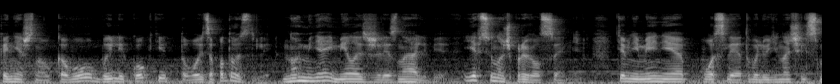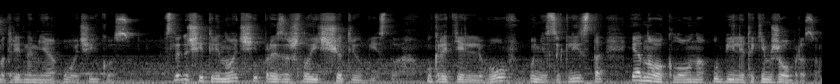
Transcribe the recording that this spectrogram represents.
Конечно, у кого были когти, того и заподозрили. Но у меня имелось железное алиби. Я всю ночь провел с Энни. Тем не менее, после этого люди начали смотреть на меня очень косо. В следующие три ночи произошло еще три убийства. Укротили львов, унициклиста и одного клоуна убили таким же образом.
